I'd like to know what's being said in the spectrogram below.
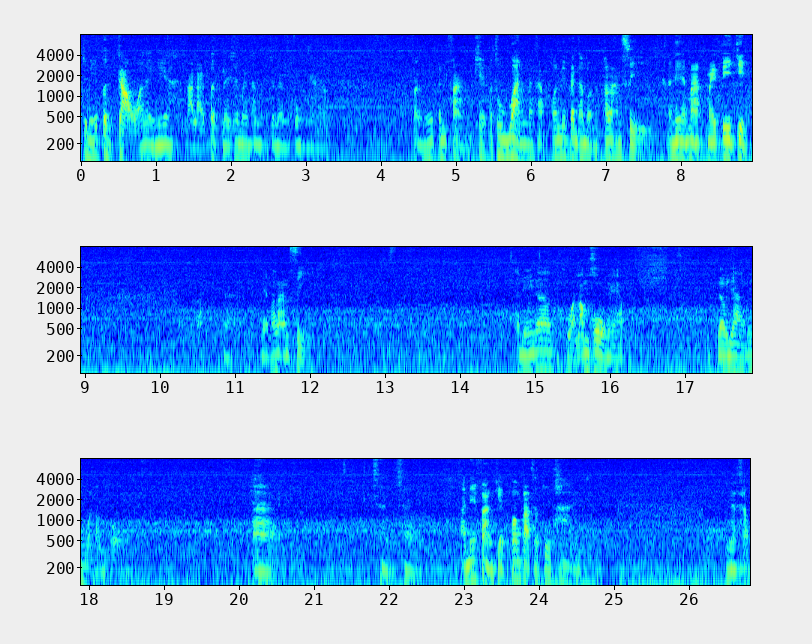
ทีนี้ตึกเก่าอะไรเงี้ยหลายๆตึกเลยใช่ไหมถนนเจริญกรุงนะครับฝั่งนี้เป็นฝั่งเขตปทุมวันนะครับเพราะนี่เป็นถนนพระรามสี่อันนี้มาไมตรีจิตเนี่ยพระรามสี่อันนี้ก็หัวลำโพงไงครับยาวๆนี่หัวลำโพง อ่าใช่ใช่อันนี้ฝั่งเขตป้อมปราบศัตรูพ่ายนะครับ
